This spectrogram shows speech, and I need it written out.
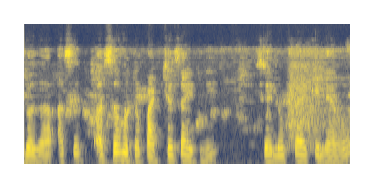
बघा असं असं होतं पाठच्या साईडनी. सेलो फ्राय केल्यावर.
